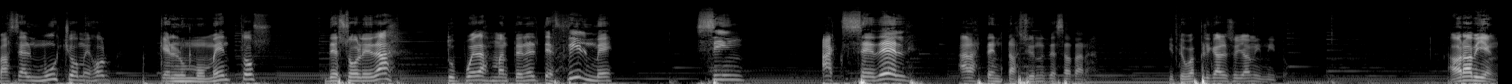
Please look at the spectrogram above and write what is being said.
va a ser mucho mejor que en los momentos de soledad tú puedas mantenerte firme sin acceder a las tentaciones de Satanás. Y te voy a explicar eso ya mismito. Ahora bien,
